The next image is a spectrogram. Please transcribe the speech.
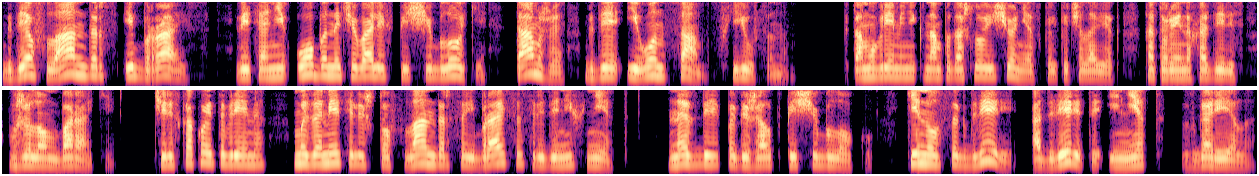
Где Фландерс и Брайс?» Ведь они оба ночевали в пищеблоке, там же, где и он сам с Хьюсоном. К тому времени к нам подошло еще несколько человек, которые находились в жилом бараке. Через какое-то время мы заметили, что Фландерса и Брайса среди них нет. Несби побежал к пищеблоку, кинулся к двери, а двери-то и нет, сгорела.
